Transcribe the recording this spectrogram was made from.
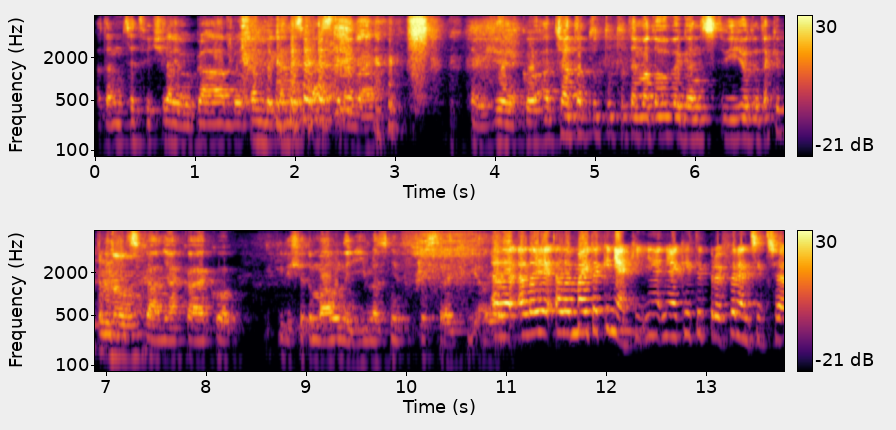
a tam se cvičila yoga, byl tam veganská strava. Takže jako, a třeba to, to, to, to téma toho veganství, že jo, to je taky politická no. nějaká jako, když je to málo lidí, vlastně se ztratí, ale... ale, ale, ale mají taky nějaký, ně- nějaký typ preferencí, třeba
